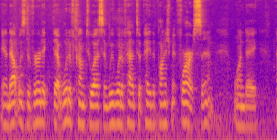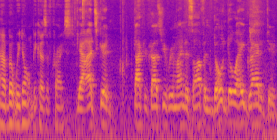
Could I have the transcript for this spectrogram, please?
and that was the verdict that would have come to us, and we would have had to pay the punishment for our sin one day, uh, but we don't because of Christ. Yeah, that's good. Dr. Krause, you remind us often don't delay gratitude.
